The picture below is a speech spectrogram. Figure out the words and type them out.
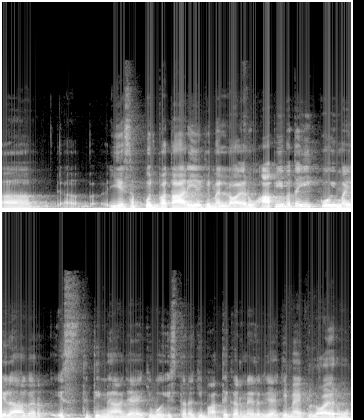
ये सब कुछ बता रही है कि मैं लॉयर हूँ। आप ये बताइए, कोई महिला अगर इस स्थिति में आ जाए कि वो इस तरह की बातें करने लग जाए कि मैं एक लॉयर हूँ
